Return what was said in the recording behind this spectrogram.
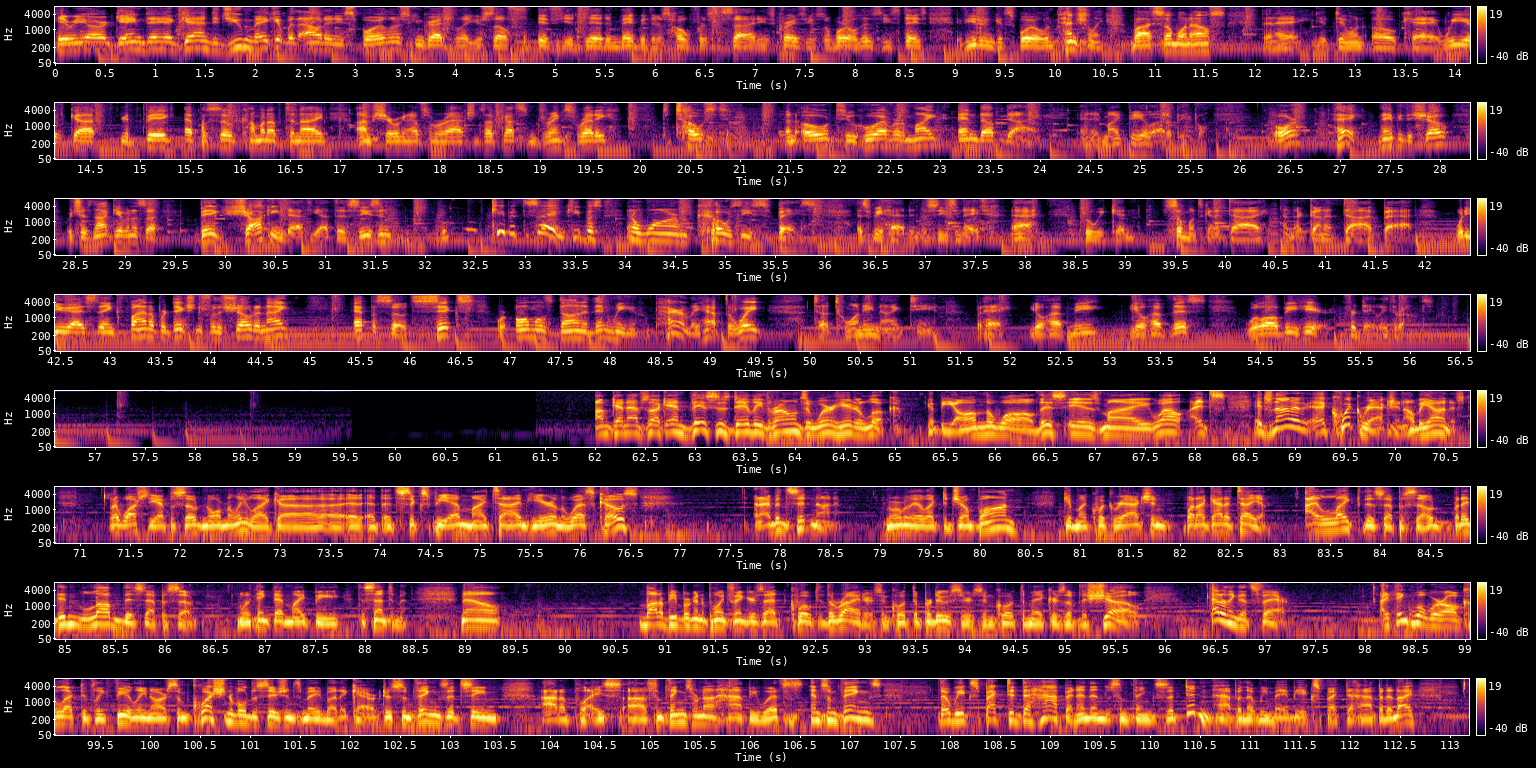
Here we are, game day again. Did you make it without any spoilers? Congratulate yourself if you did, and maybe there's hope for society as crazy as the world is these days. If you didn't get spoiled intentionally by someone else, then hey, you're doing okay. We have got a big episode coming up tonight. I'm sure we're going to have some reactions. I've got some drinks ready to toast an ode to whoever might end up dying, and it might be a lot of people. Or, hey, maybe the show, which has not given us a big, shocking death yet this season. Keep it the same. Keep us in a warm, cozy space as we head into season 8. Ah, who we kidding? Someone's gonna die, and they're gonna die bad. What do you guys think? Final predictions for the show tonight? Episode 6. We're almost done, and then we apparently have to wait to 2019. But hey, you'll have me, you'll have this. We'll all be here for Daily Thrones. I'm Ken Napzok, and this is Daily Thrones, and we're here to look at Beyond the Wall. This is my well, it's it's not a, a quick reaction. I'll be honest. I watch the episode normally, like uh, at, at 6 p.m. my time here on the West Coast, and I've been sitting on it. Normally, I like to jump on, give my quick reaction, but I got to tell you, I liked this episode, but I didn't love this episode. Well, I think that might be the sentiment. Now, a lot of people are going to point fingers at, quote, the writers and quote the producers and quote the makers of the show. I don't think that's fair. I think what we're all collectively feeling are some questionable decisions made by the characters, some things that seem out of place, uh, some things we're not happy with, and some things that we expected to happen, and then some things that didn't happen that we maybe expect to happen. And I,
